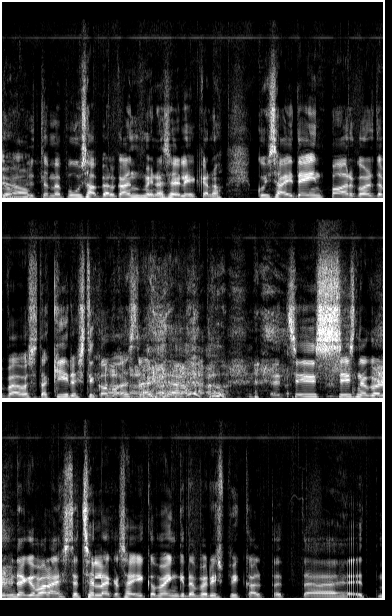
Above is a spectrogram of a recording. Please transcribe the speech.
noh, ütleme puusa peal kandmine, see oli ikka noh, kui sa ei teinud paar korda päevas seda kiiresti kabast välja et siis, siis nagu oli midagi valesti, et sellega sai ikka mängida päris pikalt, et, et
